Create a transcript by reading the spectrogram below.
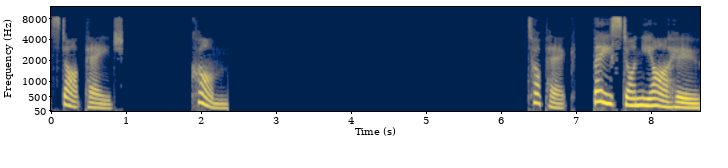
Start page. Com. Topic. Based on Yahoo.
